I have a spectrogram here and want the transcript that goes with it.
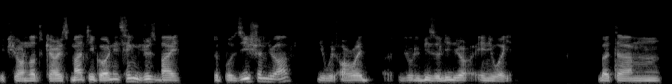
if you're not charismatic or anything, just by the position you have, you will already you will be the leader anyway. But um,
